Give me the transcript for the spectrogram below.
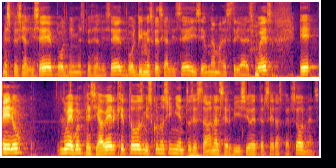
me especialicé, volví, me especialicé, volví, me especialicé, hice una maestría después, eh, pero luego empecé a ver que todos mis conocimientos estaban al servicio de terceras personas.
